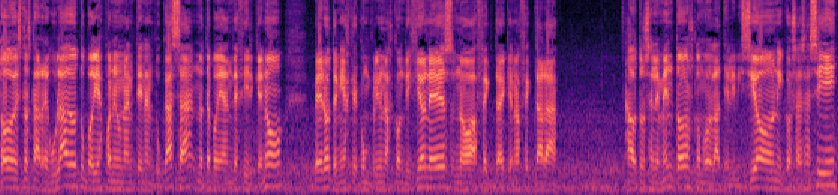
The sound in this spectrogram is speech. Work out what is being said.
todo esto está regulado, tú podías poner una antena en tu casa, no te podían decir que no, pero tenías que cumplir unas condiciones, no afecta, que no afectara a otros elementos como la televisión y cosas así,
